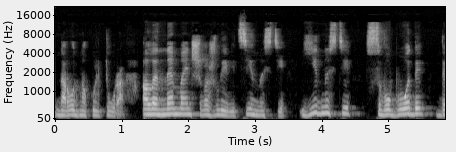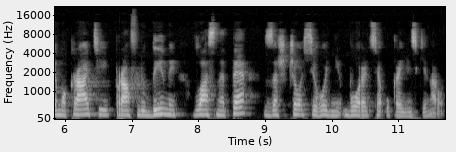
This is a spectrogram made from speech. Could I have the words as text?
народна культура, але не менш важливі цінності гідності, свободи, демократії, прав людини, власне, те, за що сьогодні бореться український народ.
